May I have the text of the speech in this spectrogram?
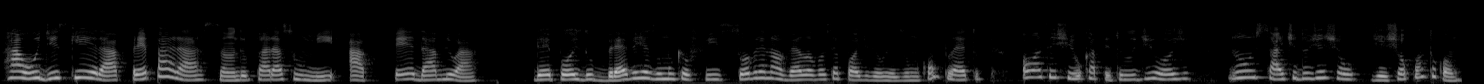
Raul diz que irá preparar Sandro para assumir a PWA. Depois do breve resumo que eu fiz sobre a novela, você pode ver o resumo completo ou assistir o capítulo de hoje no site do G-Show, gshow.com.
